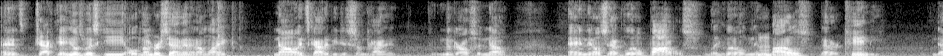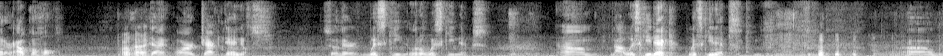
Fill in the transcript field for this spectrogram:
And it's Jack Daniels whiskey, old number seven. And I'm like, no, it's got to be just some kind of. And the girl said no. And they also have little bottles, like little nip bottles that are candy, that are alcohol Okay. that are Jack Daniels. So they're whiskey, little whiskey nips. Um, not whiskey dick, whiskey nips. um,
